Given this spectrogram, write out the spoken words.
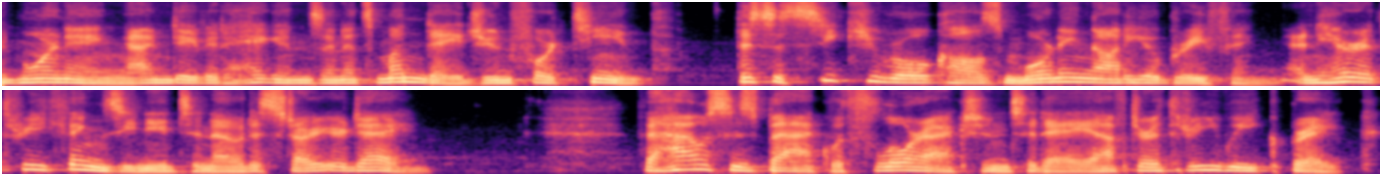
Good morning. I'm David Higgins, and it's Monday, June 14th. This is CQ Roll Call's morning audio briefing, and here are three things you need to know to start your day. The House is back with floor action today after a three week break.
